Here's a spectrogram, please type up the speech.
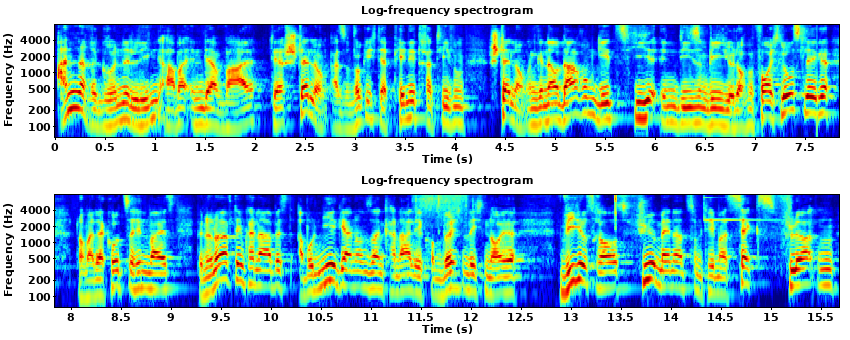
andere Gründe liegen aber in der Wahl der Stellung, also wirklich der penetrativen Stellung. Und genau darum geht es hier in diesem Video. Doch bevor ich loslege, nochmal der kurze Hinweis, wenn du neu auf dem Kanal bist, abonniere gerne unseren Kanal. Hier kommen wöchentlich neue Videos raus für Männer zum Thema Sex, Flirten,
